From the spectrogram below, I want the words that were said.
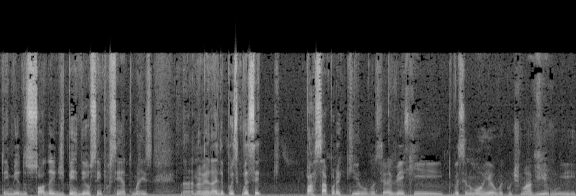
Tem medo só de perder o 100%. Mas na, na verdade, depois que você passar por aquilo, você vai ver que, que você não morreu, vai continuar vivo e,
